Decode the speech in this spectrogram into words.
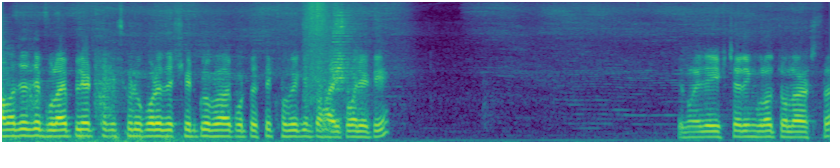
আমাদের যে গোলাই প্লেট থেকে শুরু করে যে শিটগুলো ব্যবহার করতেছি, খুবই কিন্তু হাই কোয়ালিটি এবং এই যে স্টিয়ারিংগুলো চলে আসছে।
